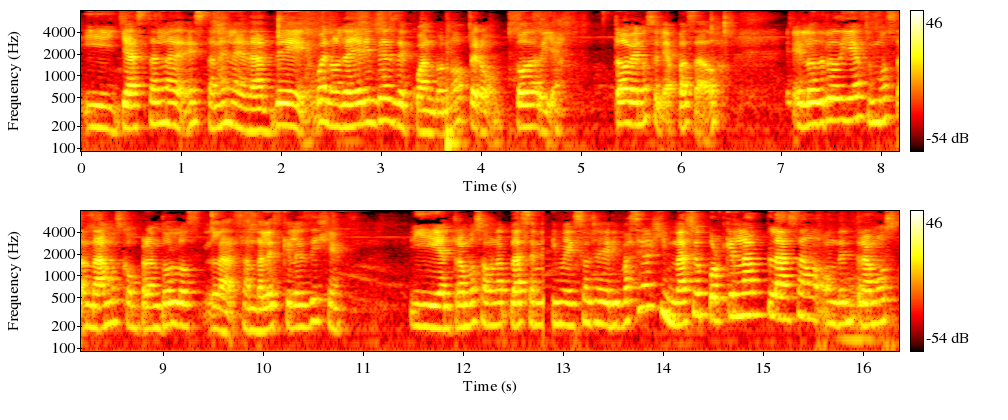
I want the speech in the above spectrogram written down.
Y ya están, están en la edad de, bueno, ya desde cuándo, ¿no? Pero todavía, todavía no se le ha pasado. El otro día fuimos, andábamos comprando los, las sandales que les dije y entramos a una plaza y me dice el ¿vas a ir al gimnasio? Porque en la plaza donde entramos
